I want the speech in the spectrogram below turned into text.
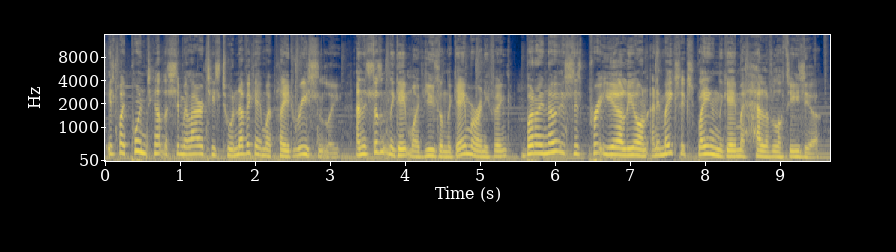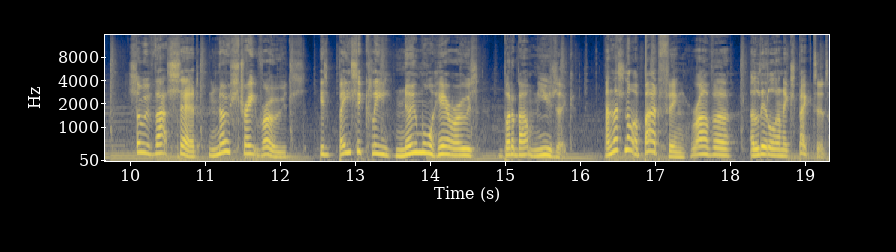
is by pointing out the similarities to another game I played recently, and this doesn't negate my views on the game or anything, but I noticed this pretty early on and it makes explaining the game a hell of a lot easier. So with that said, No Straight Roads is basically no more heroes but about music. And that's not a bad thing, rather a little unexpected.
